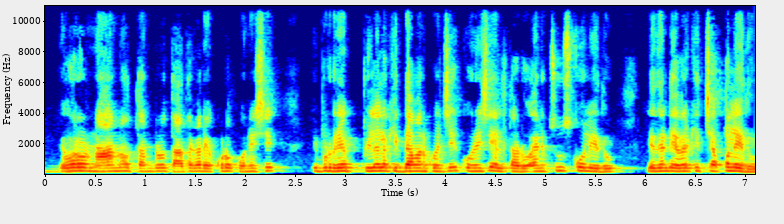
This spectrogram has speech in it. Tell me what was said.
ఎవరో నాన్నో తండ్రో తాతగారు ఎక్కడో కొనేసి ఇప్పుడు రేపు పిల్లలకి ఇద్దామని కొనేసి కొనేసి వెళ్తాడు. ఆయన చూసుకోలేదు లేదంటే ఎవరికి చెప్పలేదు.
